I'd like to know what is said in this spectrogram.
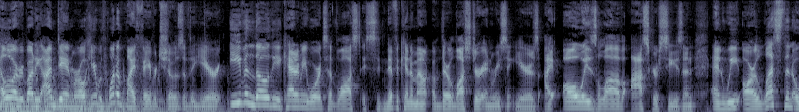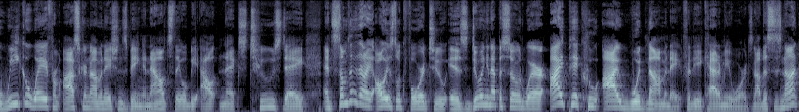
Hello, everybody. I'm Dan Murrell here with one of my favorite shows of the year. Even though the Academy Awards have lost a significant amount of their luster in recent years, I always love Oscar season, and we are less than a week away from Oscar nominations being announced. They will be out next Tuesday. And something that I always look forward to is doing an episode where I pick who I would nominate for the Academy Awards. Now, this is not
